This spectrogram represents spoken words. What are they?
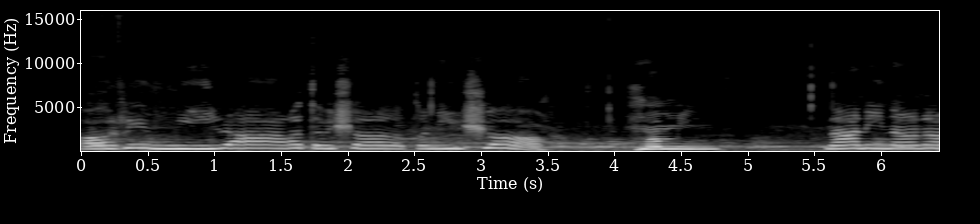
अरे मीरा तविशा तनीशा मम्मी, नानी, नाना।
